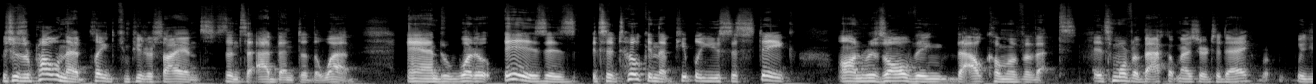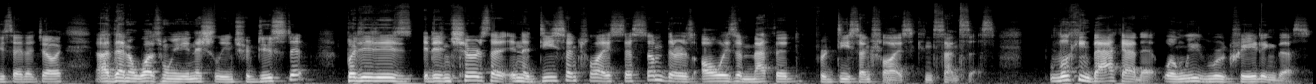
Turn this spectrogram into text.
which was a problem that plagued computer science since the advent of the web. And what it is is it's a token that people use to stake on resolving the outcome of events. It's more of a backup measure today. Would you say that, Joey? Uh, than it was when we initially introduced it. But it is it ensures that in a decentralized system, there is always a method for decentralized consensus. Looking back at it, when we were creating this,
